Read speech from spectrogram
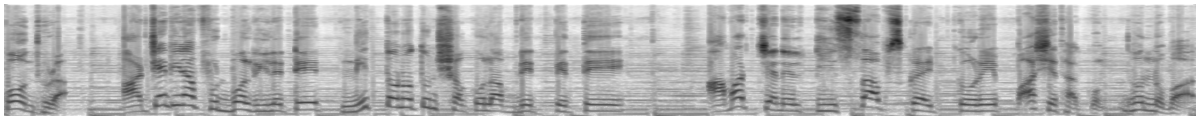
বন্ধুরা, আর্জেন্টিনা ফুটবল রিলেটেড নিত্য নতুন সকল আপডেট পেতে আমার চ্যানেলটি সাবস্ক্রাইব করে পাশে থাকুন। ধন্যবাদ।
